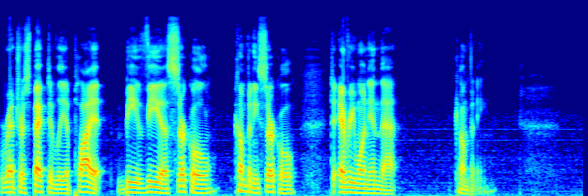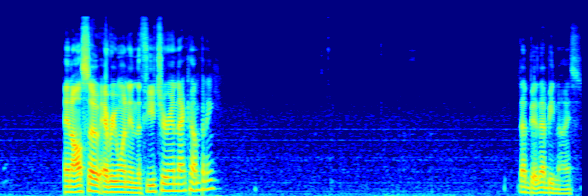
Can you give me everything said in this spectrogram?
retrospectively apply it be via circle company circle to everyone in that company. And also everyone in the future in that company. That'd be that'd be nice.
